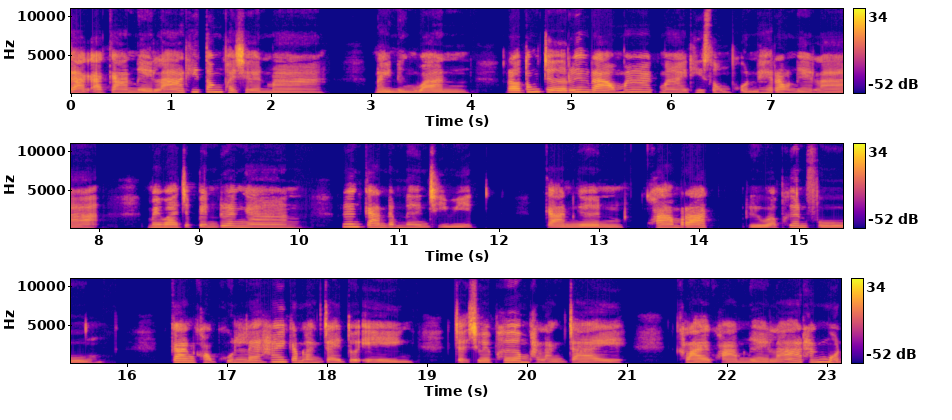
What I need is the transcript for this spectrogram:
จากอาการเหนื่อยล้าที่ต้องเผชิญมา ในหนึ่งวัน เราต้องเจอเรื่องราวมากมายที่ส่งผลให้เราเหนื่อยล้า ไม่ว่าจะเป็นเรื่องงาน เรื่องการดำเนินชีวิต การเงิน ความรัก หรือว่าเพื่อนฝูง การขอบคุณและให้กำลังใจตัวเอง จะช่วยเพิ่มพลังใจ คลายความเหนื่อยล้าทั้งหมด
